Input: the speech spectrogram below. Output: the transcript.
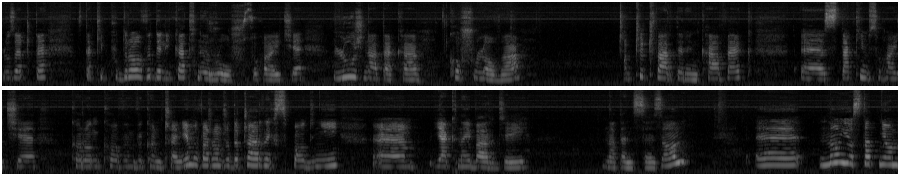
bluzeczkę z taki pudrowy, delikatny róż, słuchajcie. Luźna taka koszulowa. Trzy czwarte rękawek. e, z takim, słuchajcie, koronkowym wykończeniem. Uważam, że do czarnych spodni e, jak najbardziej na ten sezon. E, no i ostatnią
